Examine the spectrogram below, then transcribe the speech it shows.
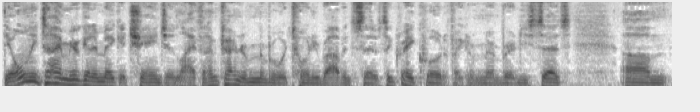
The only time you're going to make a change in life, and I'm trying to remember what Tony Robbins said. It's a great quote if I can remember it. He says, um,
